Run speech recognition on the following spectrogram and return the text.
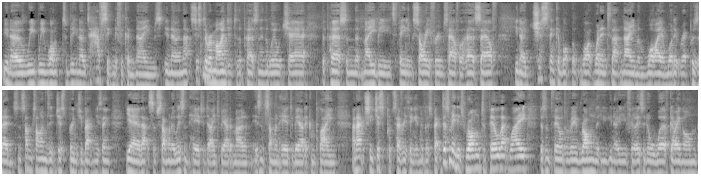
you know, we, we want to be, you know, to have significant names, you know, and that's just a reminder to the person in the wheelchair, the person that maybe is feeling sorry for himself or herself. You know, just think of what, what went into that name and why and what it represents. And sometimes it just brings you back and you think, yeah, that's of someone who isn't here today to be able to moan, isn't someone here to be able to complain, and actually just puts everything into perspective. Doesn't mean it's wrong to feel that way. Doesn't feel to be wrong that you, you know, you feel is it all worth going on?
